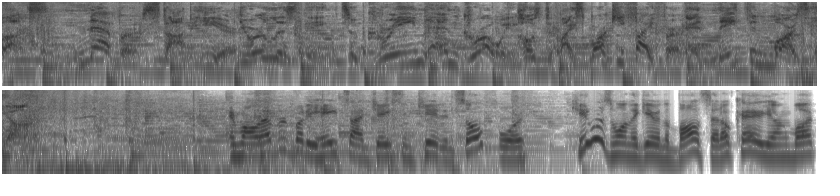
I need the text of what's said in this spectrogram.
Bucks never stop here. You're listening to Green and Growing, hosted by Sparky Fifer and Nathan Marzion. And while everybody hates on Jason Kidd and so forth, Kidd was the one that gave him the ball and said, okay, young buck,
